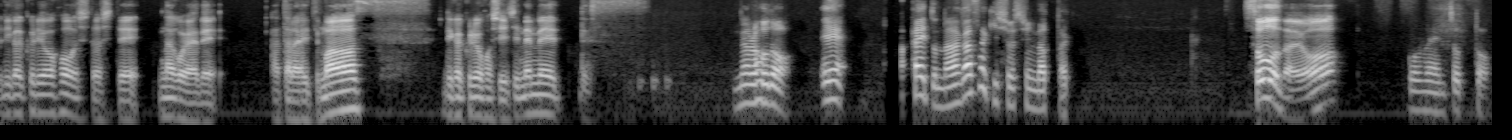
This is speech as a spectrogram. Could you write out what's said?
理学療法士として名古屋で働いてます。理学療法士1年目です。なるほど。え、タイト長崎出身だった？そうだよ。ごめん、ちょっと、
